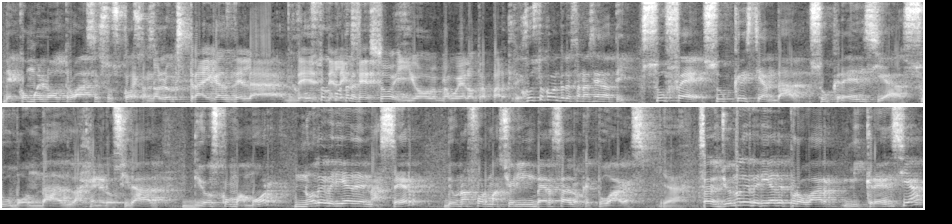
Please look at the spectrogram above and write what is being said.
de cómo el otro hace sus cosas. No lo extraigas de la, del exceso y yo me voy a la otra parte. Justo como te lo están haciendo a ti. Su fe, su cristiandad, su creencia, su bondad, la generosidad, Dios como amor, no debería de nacer de una formación inversa de lo que tú hagas. ¿Sabes? Yo no debería de probar mi creencia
